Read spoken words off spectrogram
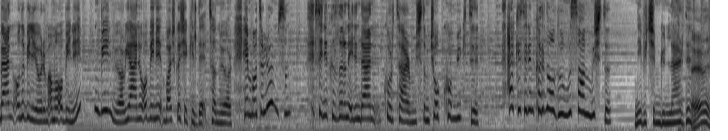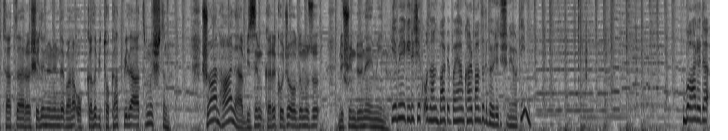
Ben onu biliyorum ama o beni bilmiyor. Yani o beni başka şekilde tanıyor. Hem hatırlıyor musun? Seni kızların elinden kurtarmıştım. Çok komikti. Herkes senin karın olduğumu sanmıştı. Ne biçim günlerdi. Evet hatta Rachel'in önünde bana okkalı bir tokat bile atmıştın. Şu an hala bizim karı koca olduğumuzu düşündüğüne eminim. Yemeğe gelecek olan Bay Bayan Karbanda da böyle düşünüyor değil mi? Bu arada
